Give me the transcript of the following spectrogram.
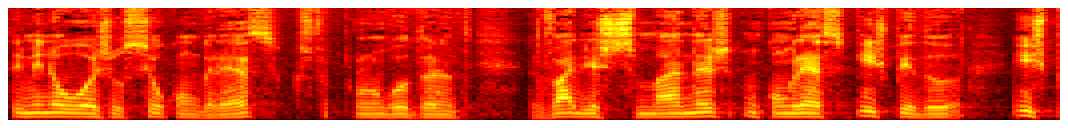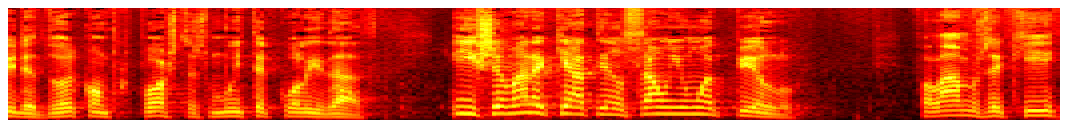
Terminou hoje o seu congresso, que se prolongou durante várias semanas, um congresso inspirador, inspirador com propostas de muita qualidade. E chamar aqui a atenção e um apelo. Falámos aqui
